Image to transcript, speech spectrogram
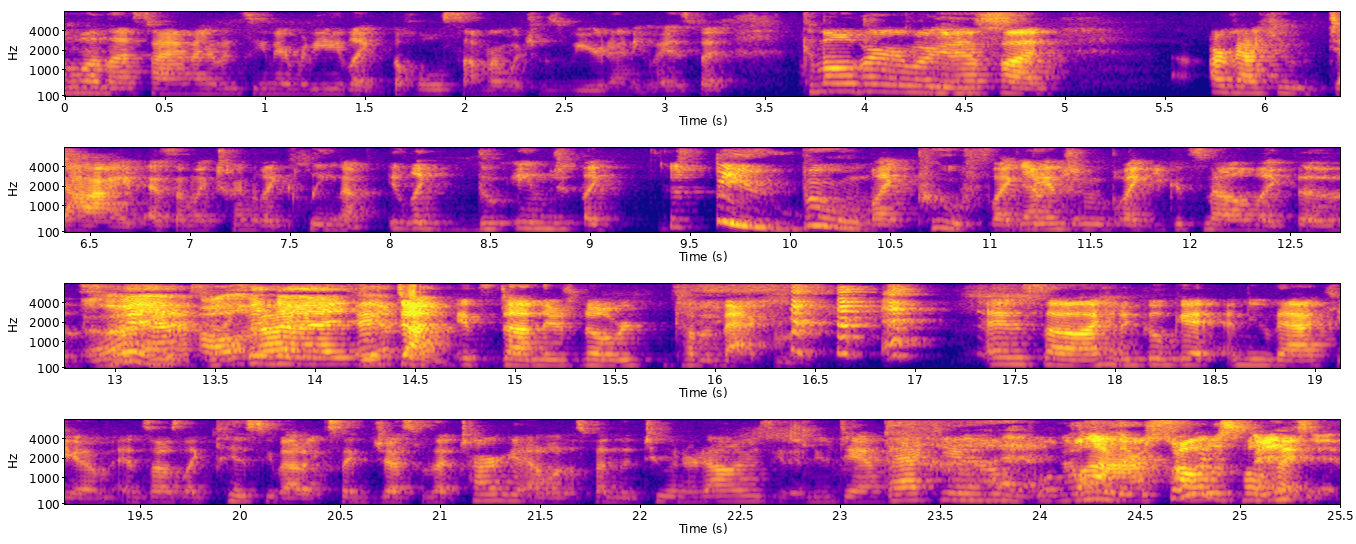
yeah. one last time. I haven't seen everybody like the whole summer, which was weird, anyways. But come over, we're gonna have fun. Our vacuum died as I'm like trying to like clean up. It like the engine like Just pew. boom, like poof, like Yep. the engine like you could smell like the Oh, yeah, all Like, of it oh, dies, It's yep. done. It's done. There's no re- coming back from it. And so I had to go get a new vacuum, and so I was like pissy about it because I just was at Target. I want to spend the two hundred dollars get a new damn vacuum. God, blah, they're so all expensive.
